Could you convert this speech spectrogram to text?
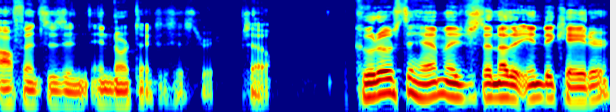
offenses in, in North Texas history. So kudos to him. It's just another indicator.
